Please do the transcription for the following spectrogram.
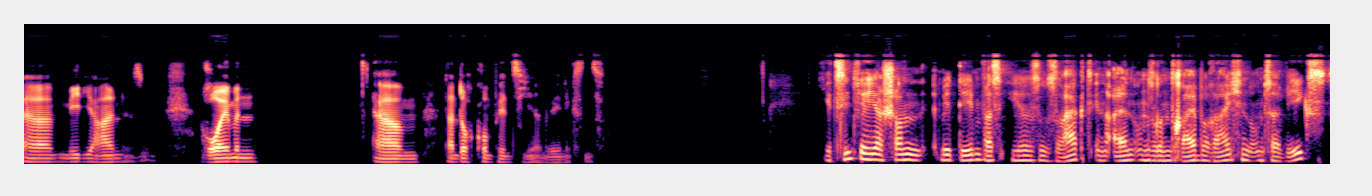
äh, medialen Räumen ähm, dann doch kompensieren wenigstens. Jetzt sind wir ja schon mit dem, was ihr so sagt, in allen unseren drei Bereichen unterwegs.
